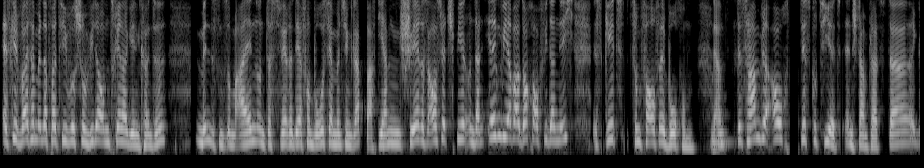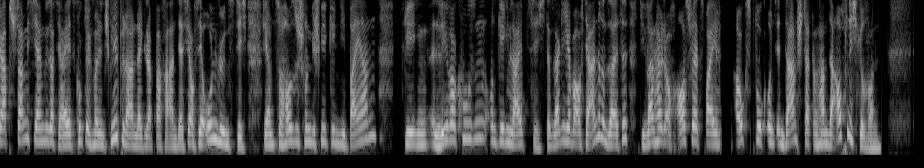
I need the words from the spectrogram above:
Es geht weiter mit einer Partie, wo es schon wieder um Trainer gehen könnte. Mindestens um einen, und das wäre der von Borussia Mönchengladbach. Die haben ein schweres Auswärtsspiel und dann irgendwie aber doch auch wieder nicht. Es geht zum VfL Bochum. Ja. Und das haben wir auch diskutiert in Stammplatz. Da gab es Stammis, die haben gesagt, ja, jetzt guckt euch mal den Spielplan der Gladbacher an. Der ist ja auch sehr ungünstig. Die haben zu Hause schon gespielt gegen die Bayern, gegen Leverkusen und gegen Leipzig. Da sage ich aber auf der anderen Seite, die waren halt auch auswärts bei Augsburg und in Darmstadt und haben da auch nicht gewonnen.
